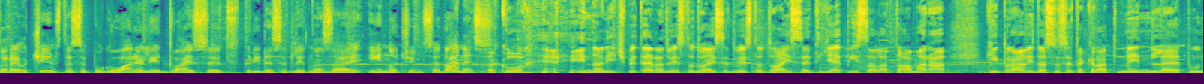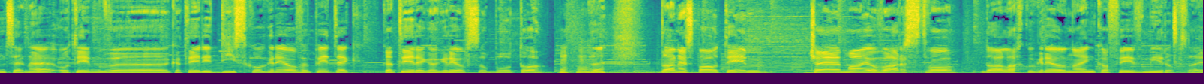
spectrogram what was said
torej, o čem ste se pogovarjali 20-30 let nazaj in o čem se danes? Tako, in na nič 5, 220, 220 je pisala Tamara, ki pravi, da so se takrat menile punce ne, o tem, v kateri disko grejo v petek, katerega grejo v soboto. Ne. Danes pa o tem, če imajo varstvo, da lahko grejo na en kafe v miru. vsaj.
